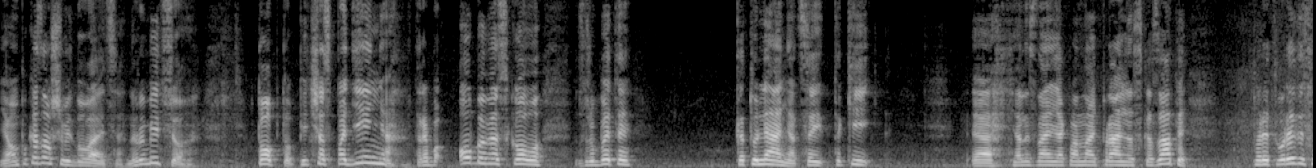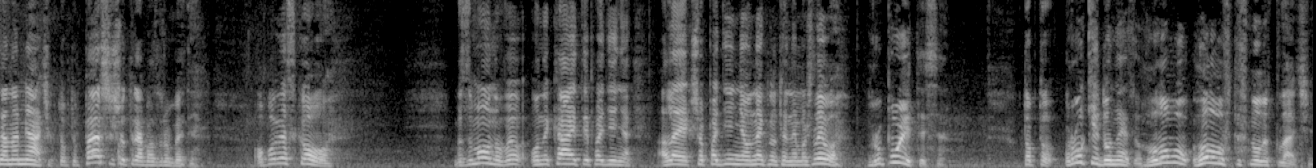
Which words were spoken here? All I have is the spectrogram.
Я вам показав, що відбувається. Не робіть цього. Тобто, під час падіння треба обов'язково зробити катуляння. Цей такий, е, я не знаю, як вам навіть правильно сказати, перетворитися на м'ячик. Тобто, перше, що треба зробити, обов'язково. Безумовно, ви уникаєте падіння, але якщо падіння уникнути неможливо, групуєтеся. Тобто руки донизу, голову, голову втиснули в плечі.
